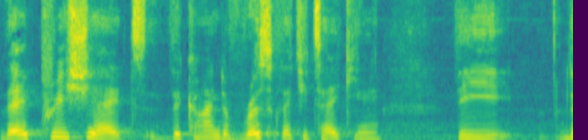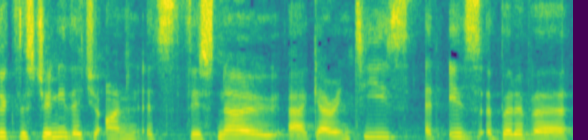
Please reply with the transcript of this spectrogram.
They appreciate the kind of risk that you're taking. The look, this journey that you're on, it's, there's no uh, guarantees. It is a bit of a,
